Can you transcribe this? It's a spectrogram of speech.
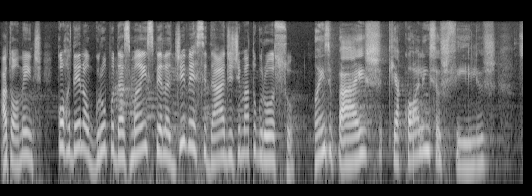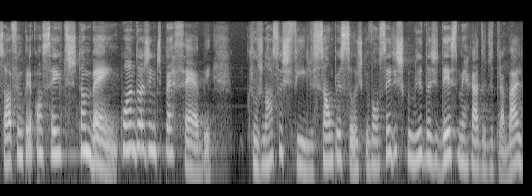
Atualmente, coordena o Grupo das Mães pela Diversidade de Mato Grosso. Mães e pais que acolhem seus filhos sofrem preconceitos também. Quando a gente percebe que os nossos filhos são pessoas que vão ser excluídas desse mercado de trabalho,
